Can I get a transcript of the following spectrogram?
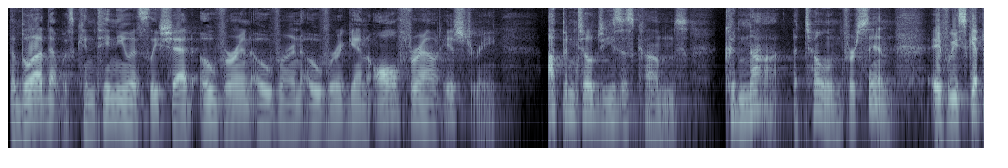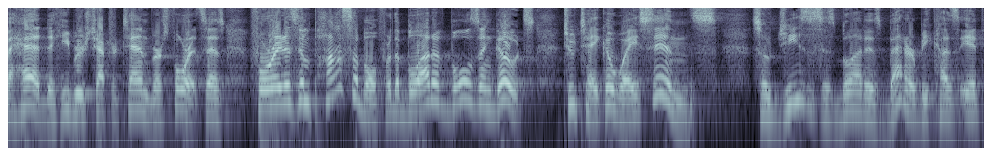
The blood that was continuously shed over and over and over again all throughout history up until Jesus comes could not atone for sin. If we skip ahead to Hebrews chapter 10, verse 4, it says, For it is impossible for the blood of bulls and goats to take away sins. So Jesus' blood is better because it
